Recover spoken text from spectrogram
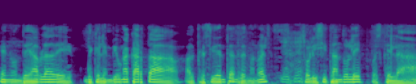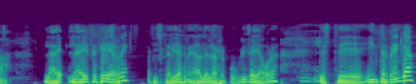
en donde habla de, de que le envió una carta al presidente Andrés Manuel solicitándole pues que la, la, la FGR, la Fiscalía General de la República y ahora, este, intervenga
